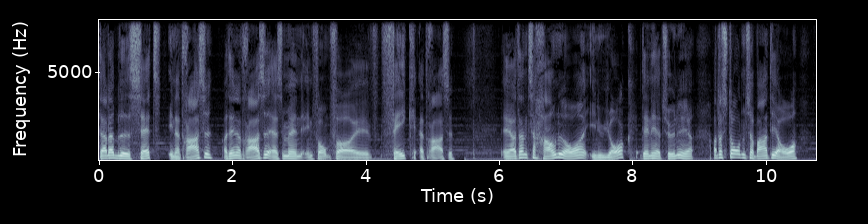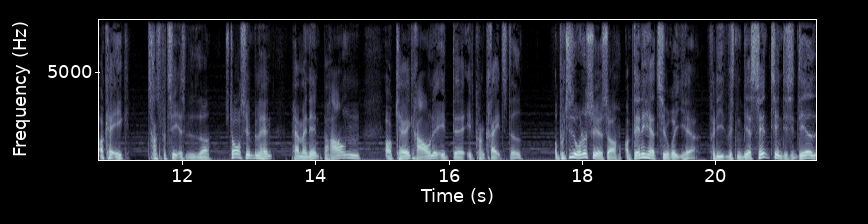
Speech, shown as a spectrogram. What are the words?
der er der blevet sat en adresse, og den adresse er simpelthen en form for øh, fake-adresse. Øh, og den er så havnet over i New York, den her tønde her, og der står den så bare derovre og kan ikke transporteres videre. Står simpelthen permanent på havnen og kan ikke havne et, øh, et konkret sted. Og politiet undersøger så om denne her teori her. Fordi hvis den bliver sendt til en decideret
